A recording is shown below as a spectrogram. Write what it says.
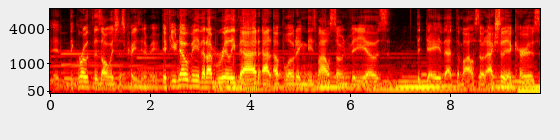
it, the growth is always just crazy to me. If you know me, that I'm really bad at uploading these milestone videos the day that the milestone actually occurs.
